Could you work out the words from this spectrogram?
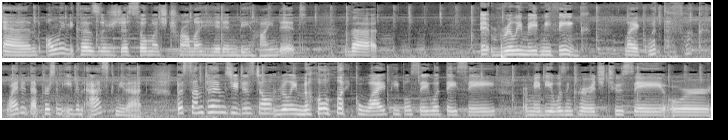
And only because there's just so much trauma hidden behind it that it really made me think like, what the? Why did that person even ask me that? But sometimes you just don't really know like why people say what they say or maybe it was encouraged to say or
